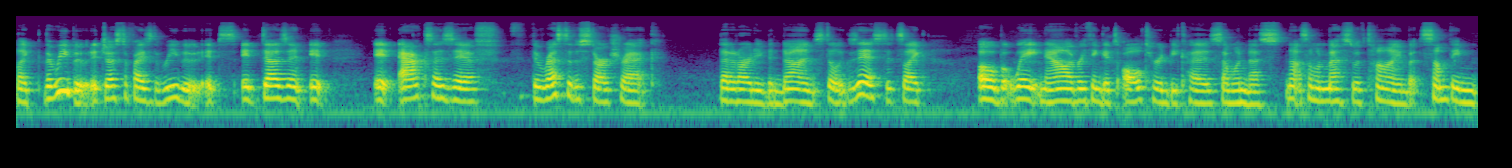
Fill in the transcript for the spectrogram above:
like the reboot. It justifies the reboot. It's it doesn't it it acts as if the rest of the Star Trek that had already been done still exists. It's like oh but wait now everything gets altered because someone messed not someone messed with time but something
